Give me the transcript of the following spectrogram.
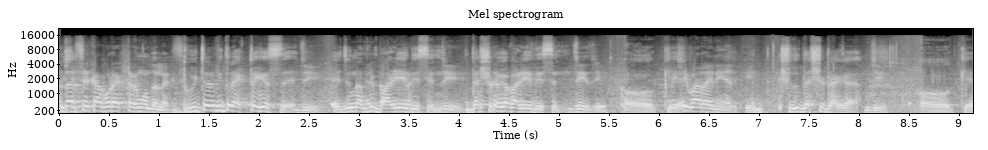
এটা কাপড় একটার মধ্যে লাগছে। দুইটার ভিতরে একটা গেছে। জি। এই জন্য আপনি বাড়িয়ে দিছেন। জি। দেড়শো টাকা বাড়িয়ে দিছেন। জি জি। ওকে বেশি বাড়ায়নি আর কি। শুধু দেড়শো টাকা? জি। ওকে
